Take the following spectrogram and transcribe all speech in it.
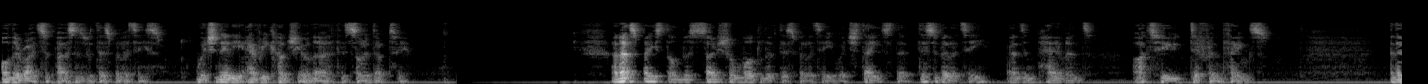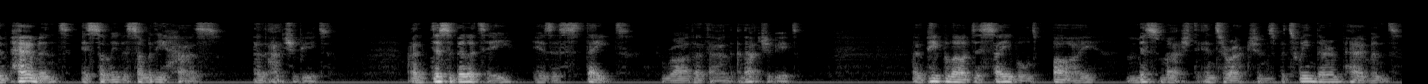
on the Rights of Persons with Disabilities, which nearly every country on earth is signed up to. And that's based on the social model of disability, which states that disability and impairment are two different things. An impairment is something that somebody has, an attribute, and disability is a state rather than an attribute and people are disabled by mismatched interactions between their impairment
